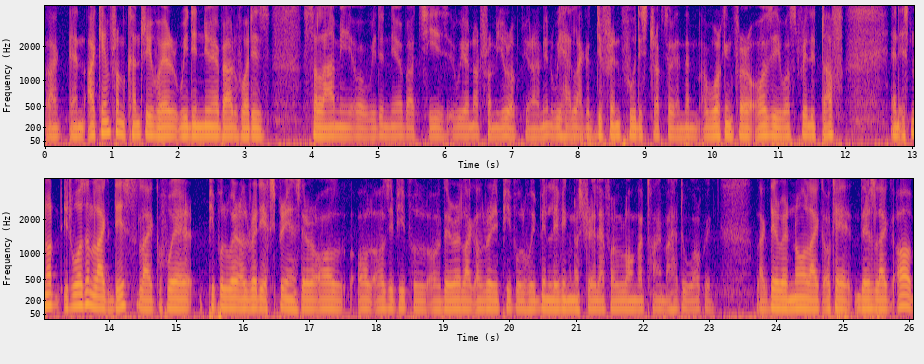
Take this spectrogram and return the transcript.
Like, and I came from a country where we didn't know about what is salami or we didn't know about cheese. We are not from Europe, you know what I mean? We had like a different food structure, and then working for Aussie was really tough and it's not it wasn't like this like where people were already experienced. They were all all aussie people or they were like already people who've been living in australia for a longer time i had to work with. Like there were no like okay there's like oh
